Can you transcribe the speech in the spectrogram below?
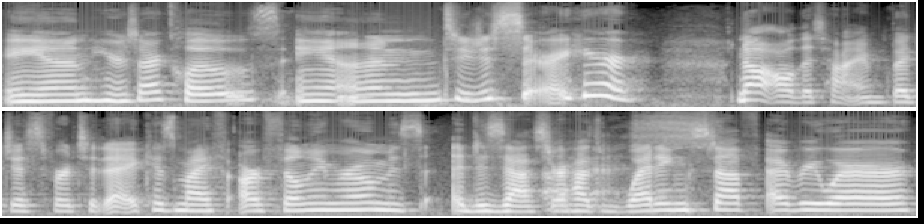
and here's our clothes and you just sit right here. Not all the time, but just for today because my our filming room is a disaster. It has oh, mess. wedding stuff everywhere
